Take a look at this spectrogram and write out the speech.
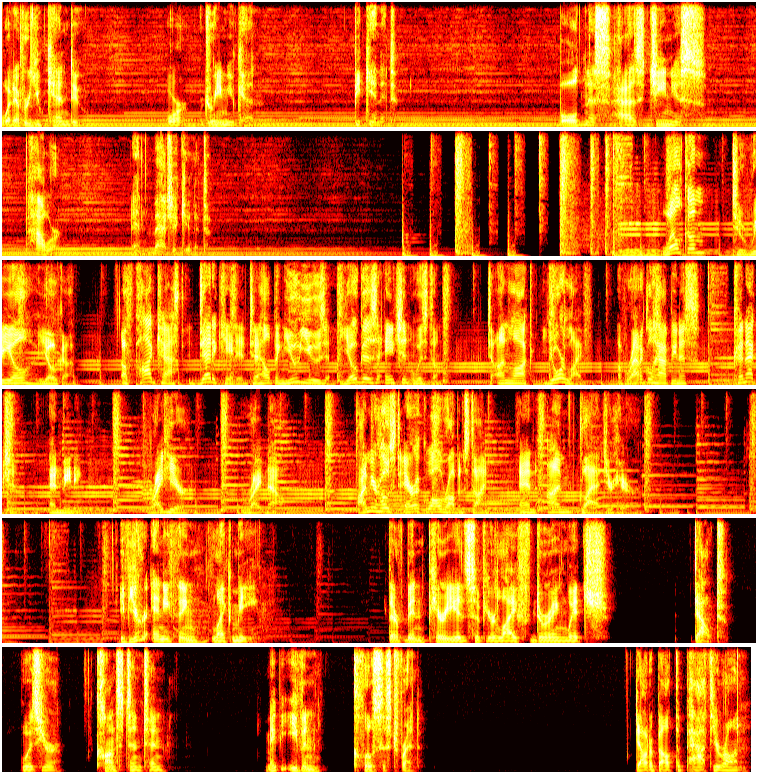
Whatever you can do, or dream you can, begin it. Boldness has genius, power, and magic in it. Welcome to Real Yoga, a podcast dedicated to helping you use yoga's ancient wisdom to unlock your life of radical happiness, connection, and meaning. Right here, right now. I'm your host, Erik Walrabenstein, and I'm glad you're here. If you're anything like me, there have been periods of your life during which doubt was your constant and maybe even closest friend. Doubt about the path you're on,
